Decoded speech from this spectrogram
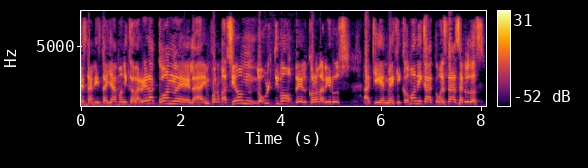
Está lista ya Mónica Barrera con eh, la información, lo último del coronavirus aquí en México. Mónica, ¿cómo estás? Saludos.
